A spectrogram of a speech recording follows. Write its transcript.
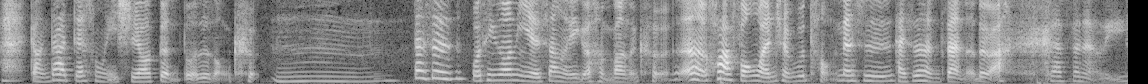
唉，港大 definitely 需要更多这种课。嗯，但是我听说你也上了一个很棒的课，嗯，画风完全不同，但是还是很赞的，对吧？Definitely，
